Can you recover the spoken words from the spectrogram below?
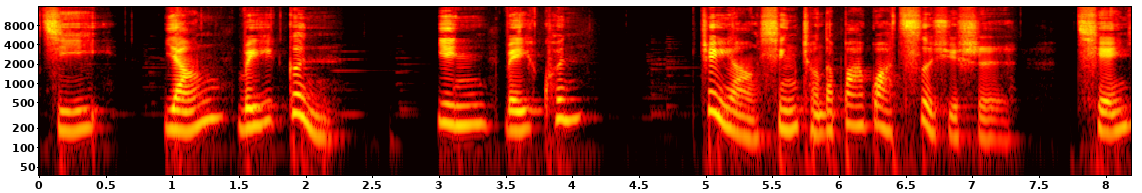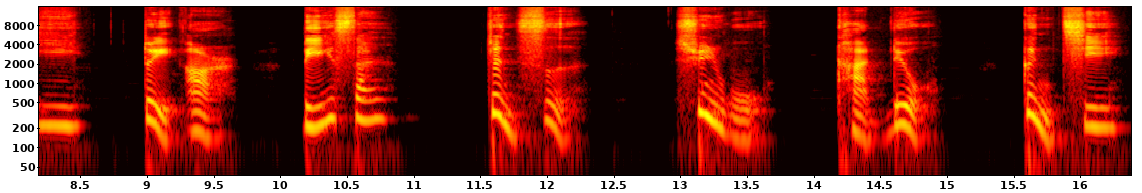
即阳为艮，阴为坤。这样形成的八卦次序是：乾一，兑二，离三，震四，巽五，坎六，艮七，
